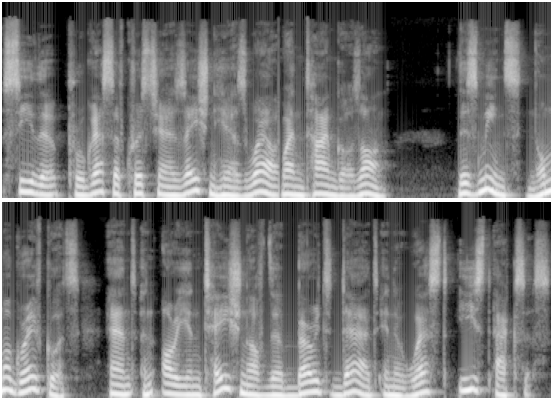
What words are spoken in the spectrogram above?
see the progressive Christianization here as well when time goes on. This means no more grave goods and an orientation of the buried dead in a west east axis.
